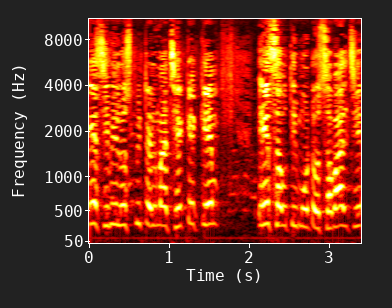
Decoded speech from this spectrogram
એ સિવિલ હોસ્પિટલમાં છે કે કેમ? એ સૌથી મોટો સવાલ છે.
